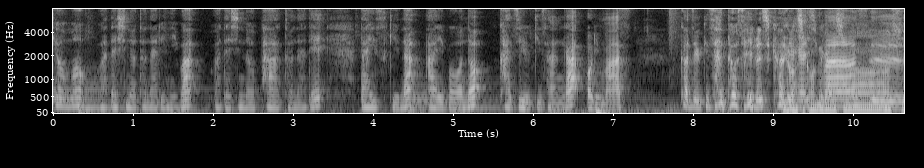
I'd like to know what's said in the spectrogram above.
今日も私の隣には私のパートナーで大好きな相棒の和幸さんがおります。和幸さんどうぞよろしくお願いします。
